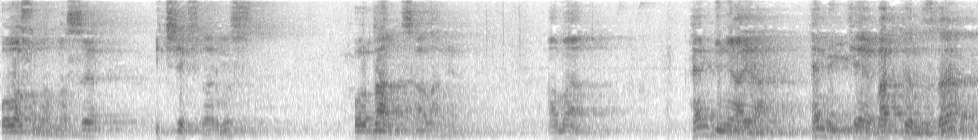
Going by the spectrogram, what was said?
ova sulanması, içecek sularımız oradan sağlanıyor. Ama hem dünyaya hem ülkeye baktığımızda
